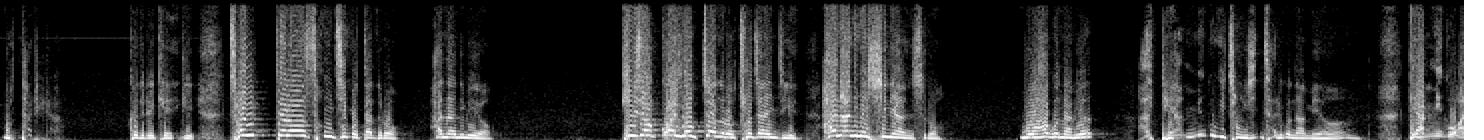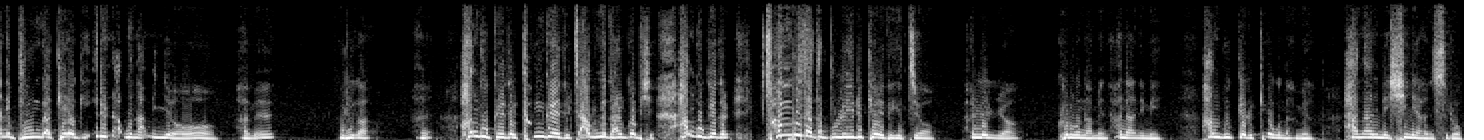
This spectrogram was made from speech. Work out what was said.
못하리라. 그들의 계획이 절대로 성치 못하도록 하나님이요 기적과 역전으로 초자연적인 하나님의 신의 한수로 뭐 하고 나면 아, 대한민국이 정신 차리고 나면 대한민국 안에 부흥과 개혁이 일어나고 나면요 아멘 우리가 에? 한국 교회들 큰 교회들 작은 교회들 할 것 없이 한국 교회들 전부 다 다 불러 일으켜야 되겠죠 할렐루야 그러고 나면 하나님이 한국 교회를 깨우고 나면 하나님의 신의 한수로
